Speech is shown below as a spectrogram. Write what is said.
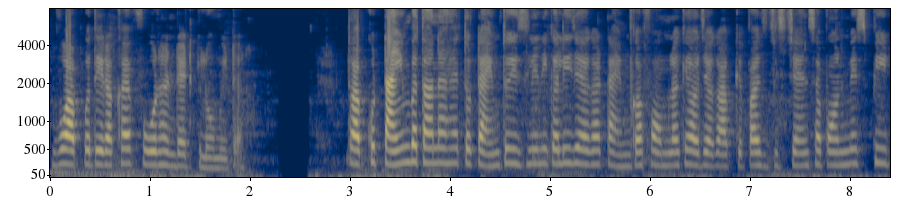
वो आपको दे रखा है फोर हंड्रेड किलोमीटर तो आपको टाइम बताना है तो टाइम तो ईजिली निकल ही जाएगा। टाइम का फॉर्मूला क्या हो जाएगा? आपके पास डिस्टेंस अपॉन में स्पीड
